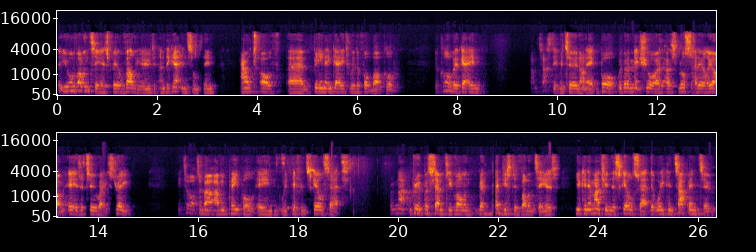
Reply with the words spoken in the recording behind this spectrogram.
that your volunteers feel valued and they're getting something out of uh, being engaged with the football club. The club are getting fantastic return on it, but we've got to make sure, as Russ said early on, it is a two-way street. He talked about having people in with different skill sets. From that group of 70 volu- registered volunteers, you can imagine the skill set that we can tap into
